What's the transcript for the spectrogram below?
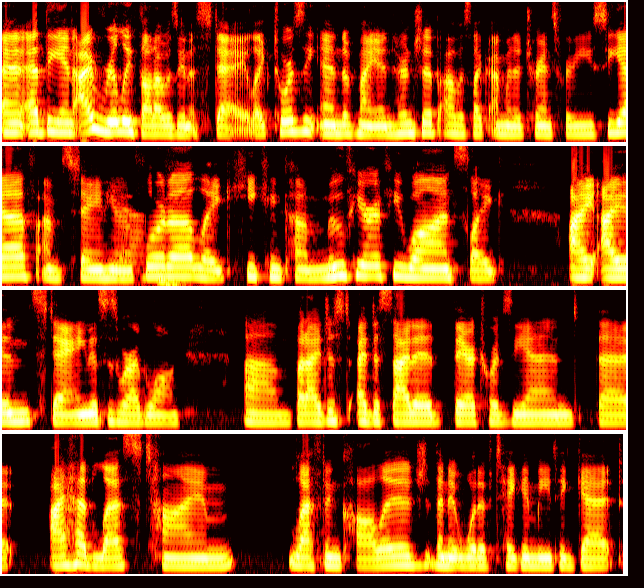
and at the end i really thought i was going to stay. Like towards the end of my internship i was like i'm going to transfer to ucf i'm staying here in florida. Like he can come move here if he wants. Like i i am staying. This is where i belong. Um but i just i decided there towards the end that i had less time left in college than it would have taken me to get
